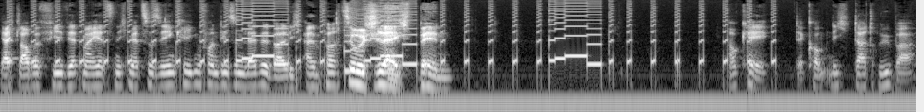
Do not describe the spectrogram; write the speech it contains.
Ja, ich glaube, viel wird man jetzt nicht mehr zu sehen kriegen von diesem Level, weil ich einfach zu schlecht bin. Okay, der kommt nicht da drüber.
